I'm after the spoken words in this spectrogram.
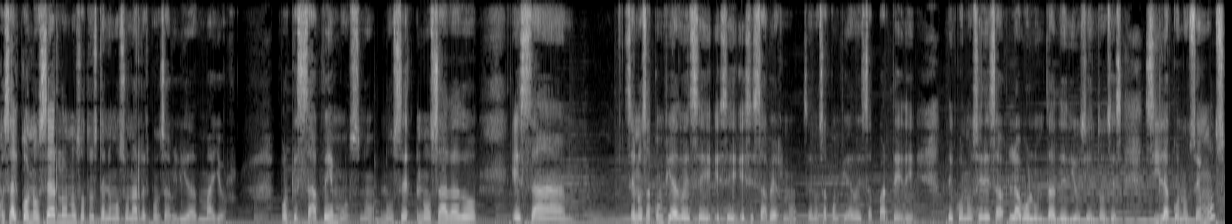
o sea, al conocerlo nosotros tenemos una responsabilidad mayor porque sabemos, ¿no? Nos, nos ha dado esa, se nos ha confiado ese, ese, ese saber, ¿no? Se nos ha confiado esa parte de, de, conocer esa, la voluntad de Dios y entonces si la conocemos,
